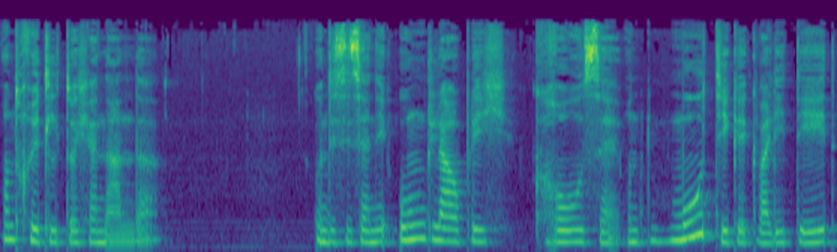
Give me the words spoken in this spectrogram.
und rüttelt durcheinander. Und es ist eine unglaublich große und mutige Qualität,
